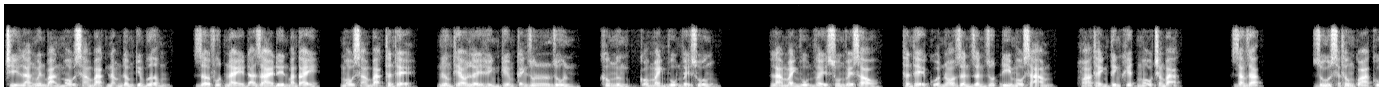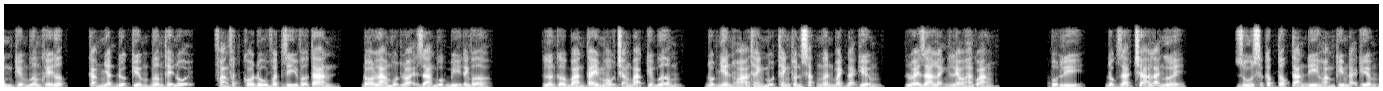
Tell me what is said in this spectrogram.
Chỉ là nguyên bản màu sáng bạc nắm đấm kiếm bướm, giờ phút này đã dài đến bàn tay, màu sáng bạc thân thể, nương theo lấy hình kiếm cánh run run, không ngừng có mảnh vụn vẩy xuống. Làm mảnh vụn vẩy xuống về sau, thân thể của nó dần dần rút đi màu xám, hóa thành tinh khiết màu trắng bạc. Giang giác. Dù sẽ thông qua cùng kiếm bướm khế ước, cảm nhận được kiếm bướm thể nội, phảng phất có đồ vật gì vỡ tan, đó là một loại ràng buộc bị đánh vỡ lớn cỡ bàn tay màu trắng bạc kiếm bướm, đột nhiên hóa thành một thanh thuần sắc ngân bạch đại kiếm, lóe ra lạnh leo hàng quang. Bộ ly, độc giác trả lại ngươi. Dù sẽ cấp tốc tán đi hoàng kim đại kiếm,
